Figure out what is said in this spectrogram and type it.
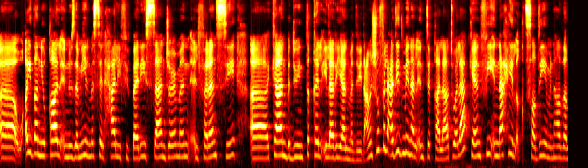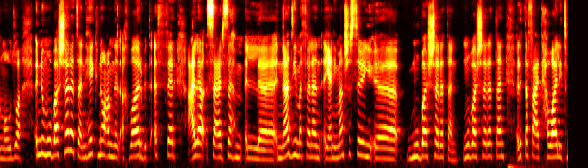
آه وأيضا يقال أنه زميل ميسي الحالي في باريس سان جيرمان الفرنسي آه كان بده ينتقل إلى ريال مدريد. عم نشوف العديد من الانتقالات ولكن في الناحية الاقتصادية من هذا الموضوع أنه مباشرة هيك نوع من الأخبار بتأثر على سعر سهم النادي مثلا. يعني مانشستر آه، مباشرة مباشرة ارتفعت حوالي 8%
